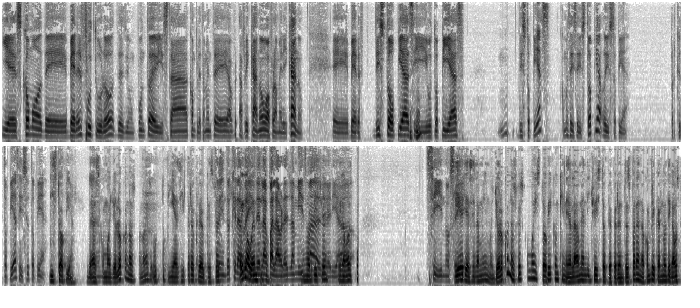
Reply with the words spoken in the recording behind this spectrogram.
y es como de ver el futuro desde un punto de vista completamente africano o afroamericano. Eh, ver distopias y utopías. ¿Mm? ¿Distopías? ¿Cómo se dice? ¿Distopia o distopía? Porque utopía se dice utopía. Distopia. Es como yo lo conozco, ¿no? Es utopía, sí, pero creo que esto Sabiendo que la raíz de la palabra es la misma, debería... Sí, no sé. Sí, debería ser lo mismo. Yo lo conozco, es como distopia y con quien he hablado me han dicho distopia, pero entonces para no complicarnos, digamos,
